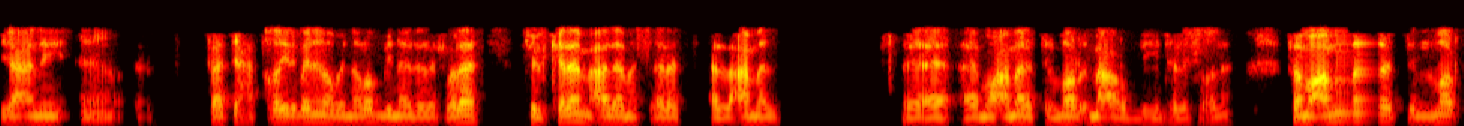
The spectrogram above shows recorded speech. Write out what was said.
يعني آه، فاتحة خير بيننا وبين ربنا جل في علاه في الكلام على مسألة العمل آه، آه، معاملة المرء مع ربه جل في علاه فمعاملة المرء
